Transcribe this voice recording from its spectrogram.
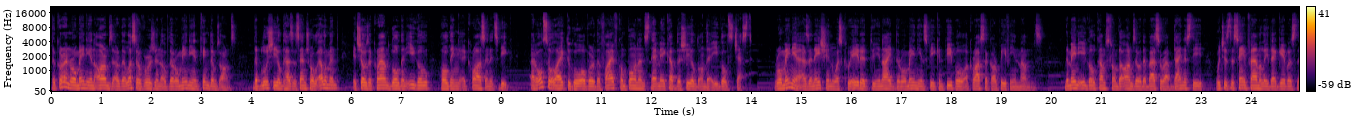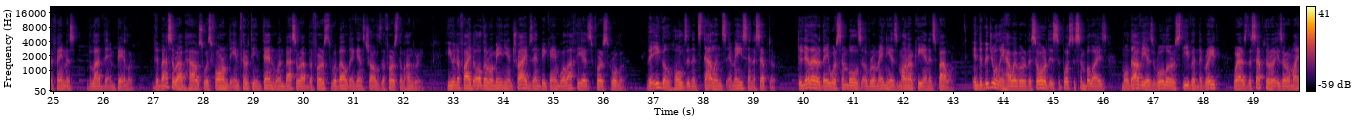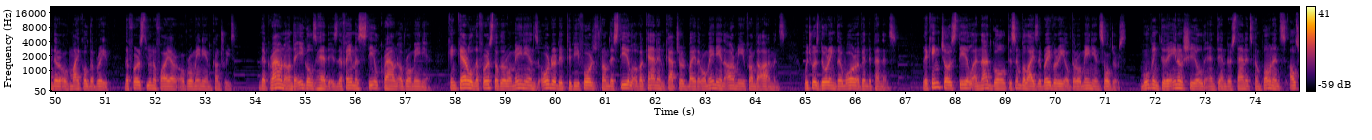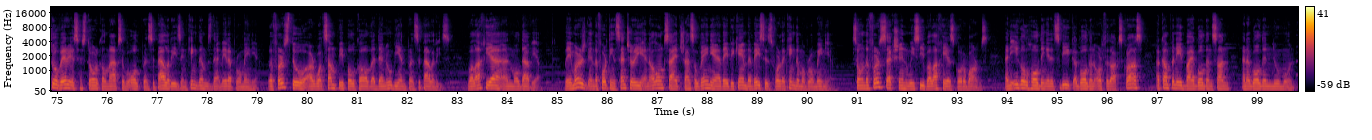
The current Romanian arms are the lesser version of the Romanian kingdom's arms. The blue shield has a central element. It shows a crowned golden eagle holding a cross in its beak. I'd also like to go over the five components that make up the shield on the eagle's chest. Romania as a nation was created to unite the Romanian-speaking people across the Carpathian Mountains. The main eagle comes from the arms of the Basarab dynasty, which is the same family that gave us the famous Vlad the Impaler. The Basarab house was formed in 1310 when Basarab I rebelled against Charles I of Hungary. He unified all the Romanian tribes and became Wallachia's first ruler. The eagle holds in its talons a mace and a scepter. Together they were symbols of Romania's monarchy and its power. Individually, however, the sword is supposed to symbolize Moldavia's ruler Stephen the Great, whereas the scepter is a reminder of Michael the Brave, the first unifier of Romanian countries. The crown on the eagle's head is the famous steel crown of Romania. King Carol I of the Romanians ordered it to be forged from the steel of a cannon captured by the Romanian army from the Ottomans, which was during the War of Independence. The king chose steel and not gold to symbolize the bravery of the Romanian soldiers. Moving to the inner shield and to understand its components, I'll show various historical maps of old principalities and kingdoms that made up Romania. The first two are what some people call the Danubian principalities, Wallachia and Moldavia. They emerged in the 14th century and alongside Transylvania they became the basis for the Kingdom of Romania. So in the first section we see Wallachia's coat of arms, an eagle holding in its beak a golden Orthodox cross accompanied by a golden sun and a golden new moon.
